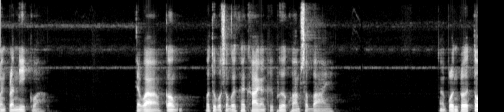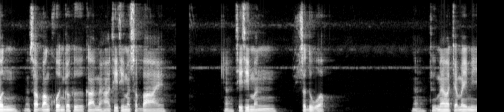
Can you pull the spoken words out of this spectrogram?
มันประณีตกว่า แต่ว่าก็วัตถุประสงค์ก็คล้าย ๆ กันคือเพื่อความสบายปลนเปลือตนสับบางคนก็คือการมาหาที่ที่มันสบาย ที่ที่มันสะดวกนะถึงแม้ว่าจะไม่มี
